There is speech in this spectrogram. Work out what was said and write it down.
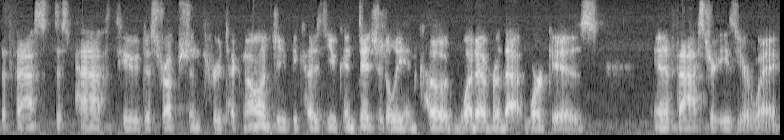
the fastest path to disruption through technology because you can digitally encode whatever that work is in a faster, easier way.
